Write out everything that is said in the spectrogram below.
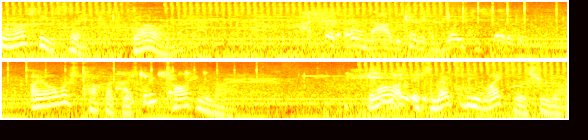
What else do you think? Dumb. I said oh nah because of the voice you said it. I always talk like this. What are you talking about? What? It's meant to be like this, you know.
